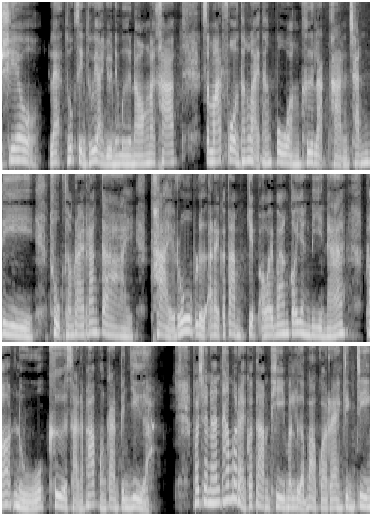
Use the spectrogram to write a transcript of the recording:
เชียลและทุกสิ่งทุกอย่างอยู่ในมือน้องนะคะ สมาร์ทโฟนทั้งหลายทั้งปวง คือหลักฐานชั้นดี ถูกทำร้ายร่างกาย ถ่ายรูปหรืออะไรก็ตามเก็บเอาไว้บ้างก็ยังดีนะ เพราะหนูคือสารภาพของการเป็นเหยื่อเพราะฉะนั้นถ้าเมื่อไหร่ก็ตามทีมันเหลือเบาวกว่าแรงจริง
